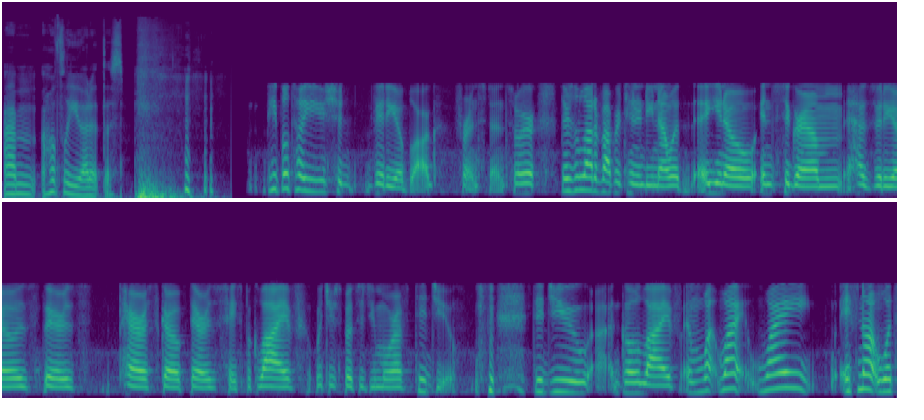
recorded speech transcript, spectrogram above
um, hopefully you edit this. People tell you you should video blog, for instance, or there's a lot of opportunity now with, you know, Instagram has videos. There's Periscope, there's Facebook Live, which you're supposed to do more of. Did you? Did you uh, go live? And what, why, why, if not, what's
